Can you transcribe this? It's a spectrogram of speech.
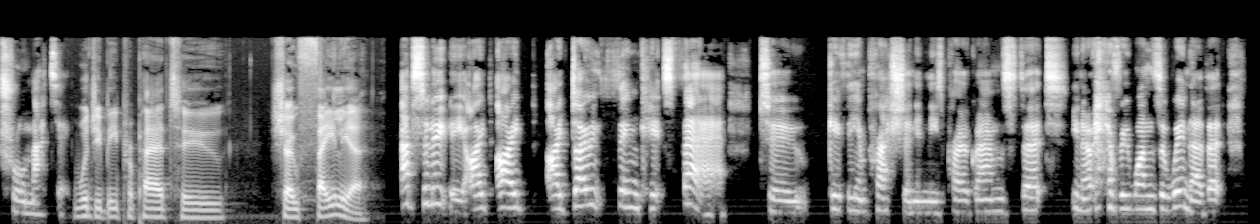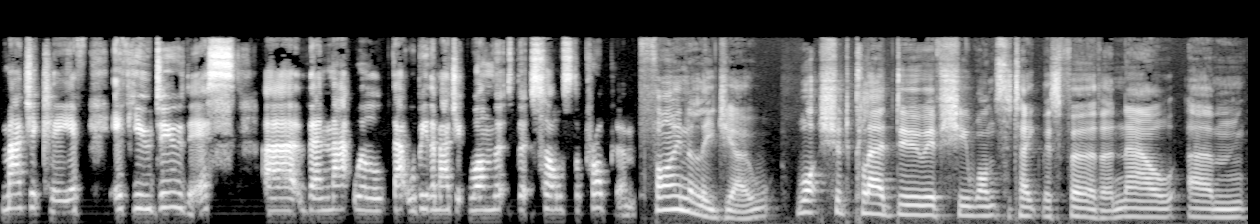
traumatic. Would you be prepared to show failure absolutely i i i don't think it's fair to give the impression in these programs that you know everyone's a winner that magically if if you do this uh, then that will that will be the magic one that that solves the problem finally jo what should clare do if she wants to take this further? Now um,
